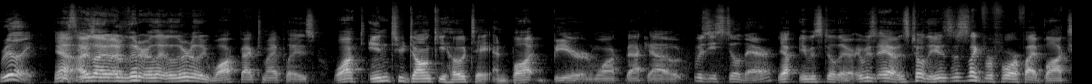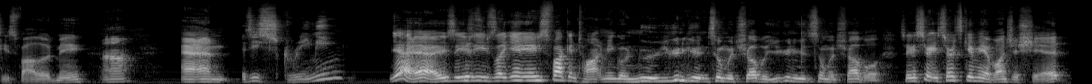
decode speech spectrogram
Really? Yeah, I, I, I literally, I literally walked back to my place, walked into Don Quixote, and bought beer and walked back out. was he still there? Yep, he was still there. It was yeah, it was totally. It was just like for four or five blocks. He's followed me, Uh huh. and Is he screaming? Yeah, yeah, he's, he's, he's like yeah, he's fucking taunting me, going, no, you're gonna get in so much trouble. You're gonna get in so much trouble. So he, start, he starts giving me a bunch of shit.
